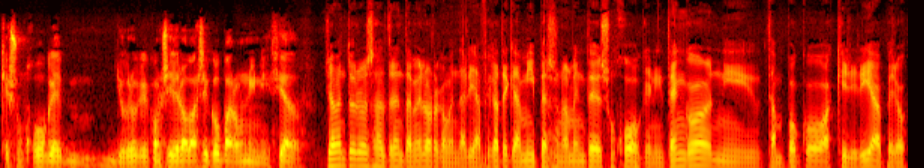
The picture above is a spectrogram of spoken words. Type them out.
que es un juego que yo creo que considero básico para un iniciado. Yo Aventureros al Tren también lo recomendaría. Fíjate que a mí personalmente es un juego que ni tengo ni tampoco adquiriría, pero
